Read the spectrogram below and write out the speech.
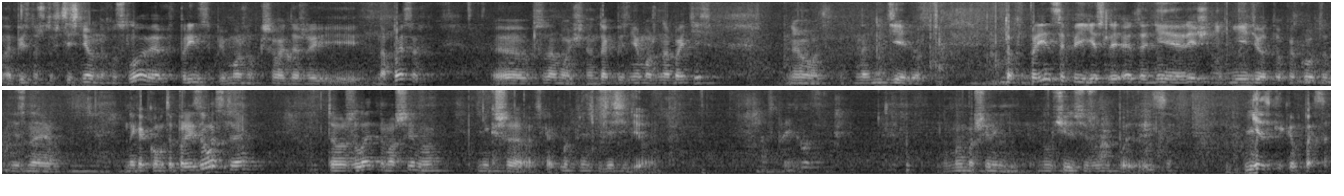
написано, что в стесненных условиях, в принципе, можно кашировать даже и на Песах э, посудомоечную. Так без нее можно обойтись ну вот, на неделю. То, в принципе, если это не речь не, не идет о каком-то, не знаю, на каком-то производстве, то желательно машину не кашировать, как мы, в принципе, здесь и делаем. У нас производство. Но мы машиной научились уже не пользоваться. Несколько песах.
